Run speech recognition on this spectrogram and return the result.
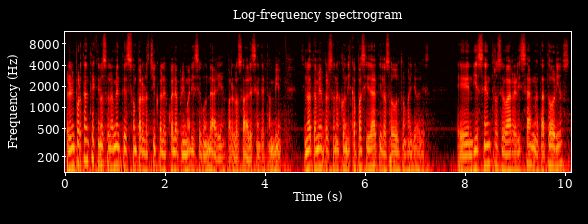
Pero lo importante es que no solamente son para los chicos de la escuela primaria y secundaria, para los adolescentes también, sino también personas con discapacidad y los adultos mayores. En 10 centros se va a realizar natatorios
